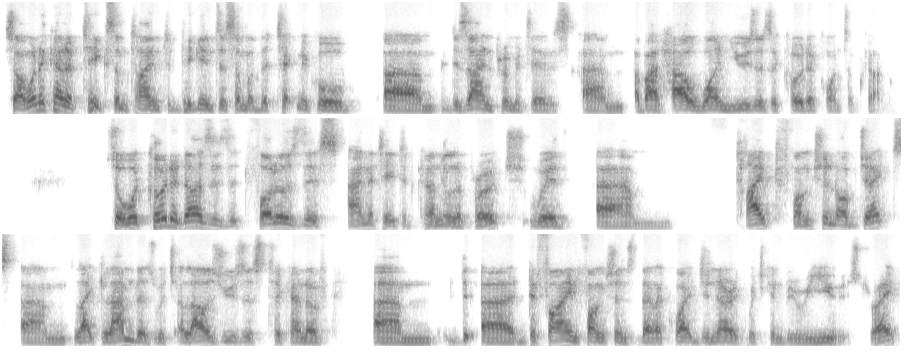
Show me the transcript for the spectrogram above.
So I want to kind of take some time to dig into some of the technical um, design primitives um, about how one uses a QODA quantum kernel. So what QODA does is it follows this annotated kernel approach with um, typed function objects um, like lambdas, which allows users to kind of um, uh, define functions that are quite generic, which can be reused, right?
